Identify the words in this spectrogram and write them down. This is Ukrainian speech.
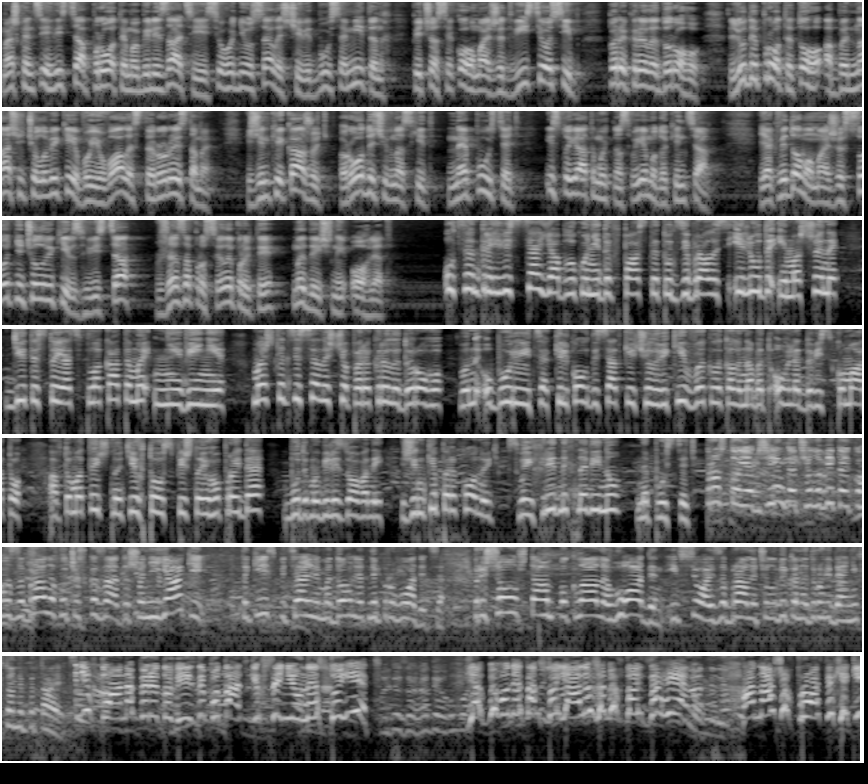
Мешканці гвістя проти мобілізації. Сьогодні у селищі відбувся мітинг, під час якого майже 200 осіб перекрили дорогу. Люди проти того, аби наші чоловіки воювали з терористами. Жінки кажуть, родичів на схід не пустять і стоятимуть на своєму до кінця. Як відомо, майже сотню чоловіків з гвістя вже запросили пройти медичний огляд. У центрі гвістя яблуку ніде впасти. Тут зібрались і люди, і машини. Діти стоять з плакатами Ні війні. Мешканці селища перекрили дорогу. Вони обурюються. Кількох десятків чоловіків викликали на медогляд до військкомату. Автоматично ті, хто успішно його пройде, буде мобілізований. Жінки переконують, своїх рідних на війну не пустять. Просто як жінка, чоловіка, якого забрали, хочу сказати, що ніякий такий спеціальний медогляд не проводиться. Прийшов штамп, поклали годин і все, і забрали чоловіка на другий день. Ніхто не питається. Ніхто на передовій з депутатських синів не стоїть. Якби вони там стояли, вже би хтось загинув. А наших простих, які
